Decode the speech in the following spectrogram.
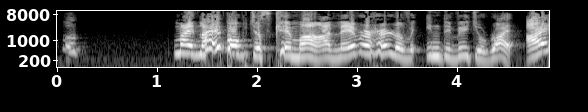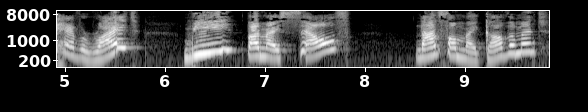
Uh, my light bulb just came on. I never heard of individual right. I have a right? Me by myself? Not from my government?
